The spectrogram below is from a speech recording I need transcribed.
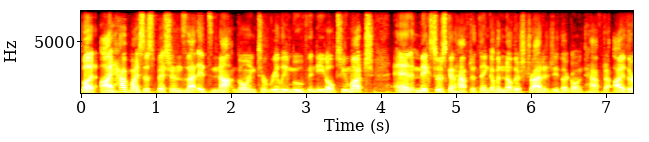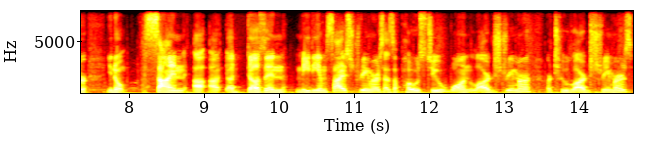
But i have my suspicions that it's not going to really move the needle too much and mixer's gonna have to think of another strategy they're going to have to either you know sign a, a, a dozen medium-sized streamers as opposed to one large streamer or two large streamers.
